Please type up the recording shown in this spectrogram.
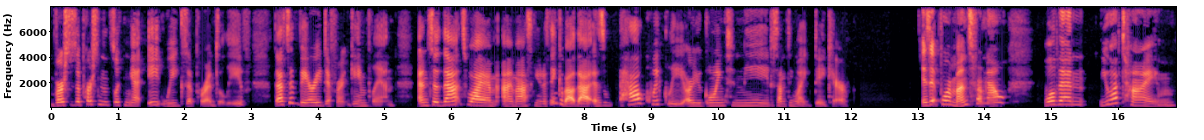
versus a person that's looking at eight weeks of parental leave, that's a very different game plan. And so that's why I'm I'm asking you to think about that is how quickly are you going to need something like daycare? Is it 4 months from now? Well then you have time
